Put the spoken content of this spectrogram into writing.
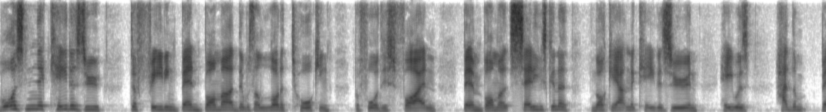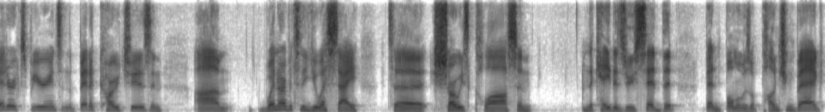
was Nikita Tszyu defeating Ben Bomber. There was a lot of talking before this fight, and Ben Bomber said he was gonna knock out Nikita Tszyu, and he was had the better experience and the better coaches, and um, went over to the USA to show his class. And Nikita Tszyu said that Ben Bomber was a punching bag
